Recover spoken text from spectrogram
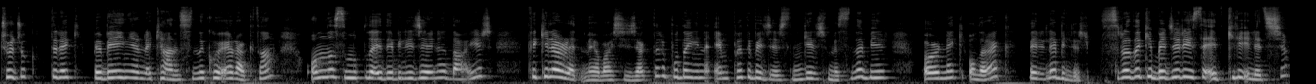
çocuk direkt bebeğin yerine kendisini koyaraktan onu nasıl mutlu edebileceğine dair fikirler üretmeye başlayacaktır. Bu da yine empati becerisinin gelişmesinde bir örnek olarak verilebilir. Sıradaki beceri ise etkili iletişim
